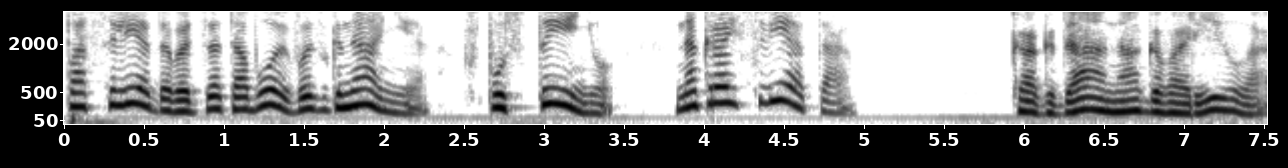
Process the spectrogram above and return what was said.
последовать за тобой в изгнание, в пустыню, на край света». Когда она говорила,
